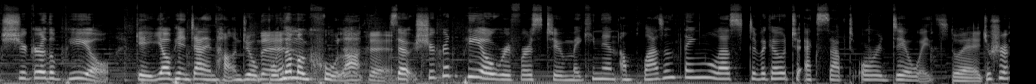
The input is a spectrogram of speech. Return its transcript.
Sugar the pill，给药片加点糖就不对那么苦了。对 So sugar the pill refers to making an unpleasant thing less difficult to accept or deal with. 对，就是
